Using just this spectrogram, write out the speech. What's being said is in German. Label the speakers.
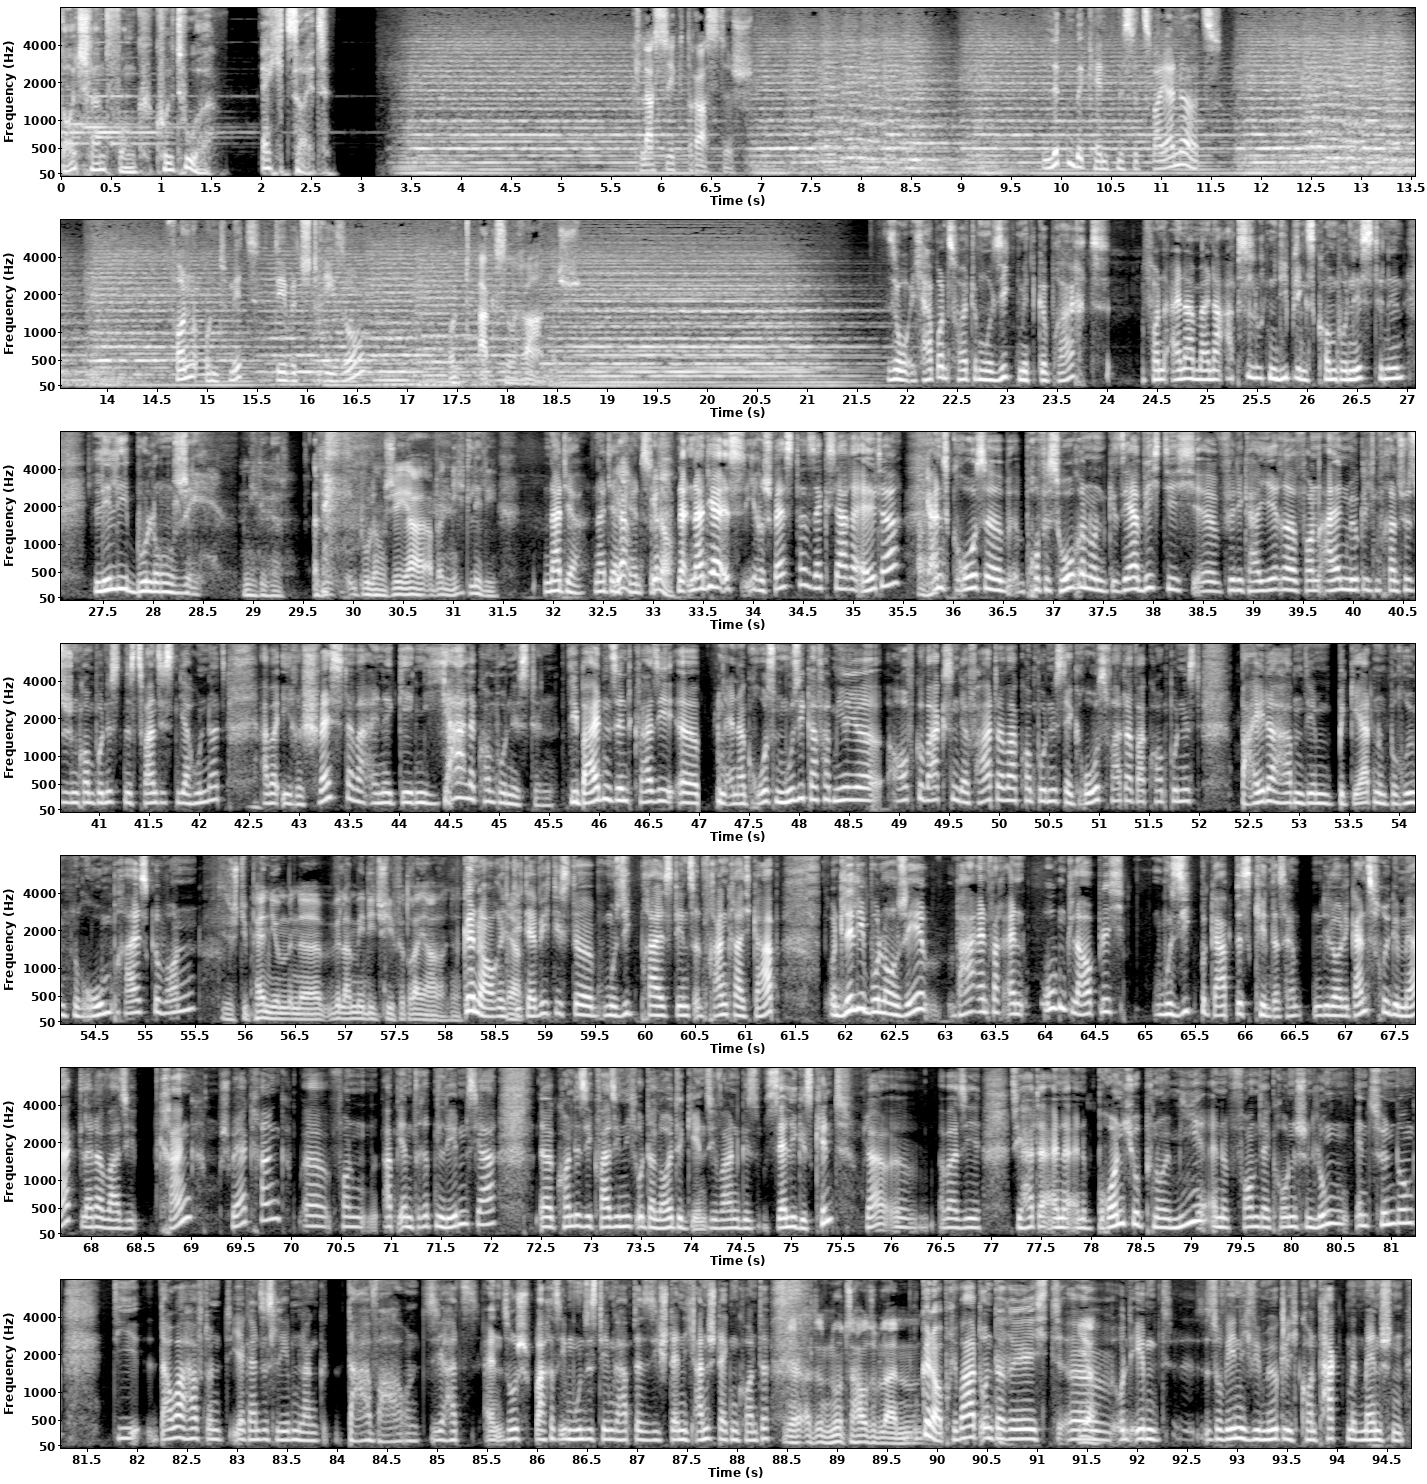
Speaker 1: Deutschlandfunk Kultur Echtzeit
Speaker 2: Klassik drastisch.
Speaker 3: Lippenbekenntnisse zweier Nerds. Von und mit David Striso
Speaker 2: und Axel Ranisch.
Speaker 3: So, ich habe uns heute Musik mitgebracht von einer meiner absoluten Lieblingskomponistinnen, Lily Boulanger.
Speaker 2: Nie gehört. Also Boulanger, ja, aber nicht Lilly.
Speaker 3: Nadja, Nadja
Speaker 2: Ja,
Speaker 3: kennst du.
Speaker 2: genau.
Speaker 3: Na, Nadja ist ihre Schwester, sechs Jahre älter, ganz große Professorin und sehr wichtig äh, für die Karriere von allen möglichen französischen Komponisten des 20. Jahrhunderts. Aber ihre Schwester war eine geniale Komponistin. Die beiden sind quasi äh, in einer großen Musikerfamilie aufgewachsen. Der Vater war Komponist, der Großvater war Komponist. Beide haben den begehrten und berühmten Rompreis gewonnen.
Speaker 2: Dieses Stipendium in der Villa Medici für drei Jahre. Ne?
Speaker 3: Genau, richtig.
Speaker 2: Ja.
Speaker 3: Der wichtigste Musikpreis, den es in Frankreich gab. Und Lily Boulanger war einfach ein unglaublich musikbegabtes Kind. Das haben die Leute ganz früh gemerkt. Leider war sie krank, schwer krank. Äh, von ab ihrem dritten Lebensjahr äh, konnte sie quasi nicht unter Leute gehen. Sie war ein geselliges Kind, ja, äh, aber sie, sie hatte eine, eine Bronchopneumonie, eine Form der chronischen Lungenentzündung, die dauerhaft und ihr ganzes Leben lang da war. Und sie hat ein so schwaches Immunsystem gehabt, dass sie sich ständig anstecken konnte.
Speaker 2: Ja, also nur zu Hause bleiben.
Speaker 3: Genau, Privatunterricht äh,
Speaker 2: Ja.
Speaker 3: und eben so wenig wie möglich Kontakt mit Menschen.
